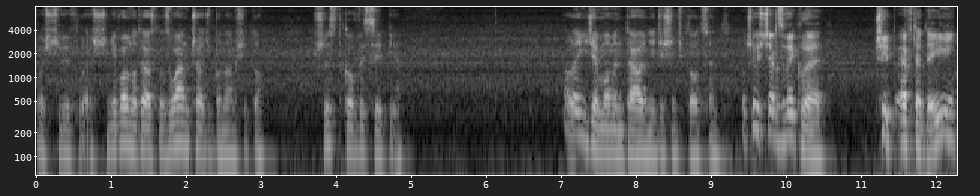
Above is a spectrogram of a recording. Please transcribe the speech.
właściwy flash. Nie wolno teraz to złączać, bo nam się to wszystko wysypie. Ale idzie momentalnie 10%. Oczywiście jak zwykle chip FTDI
